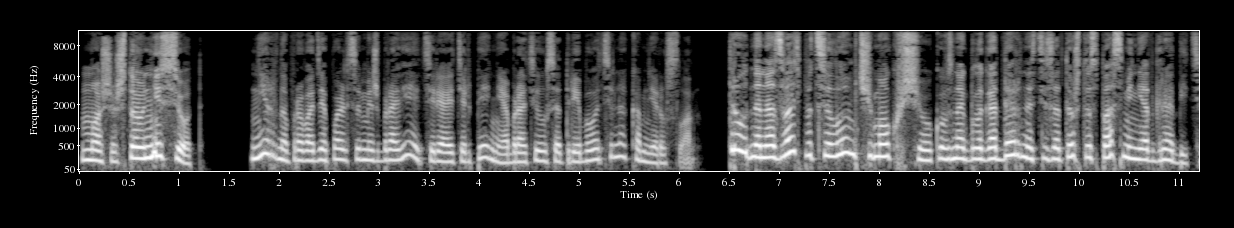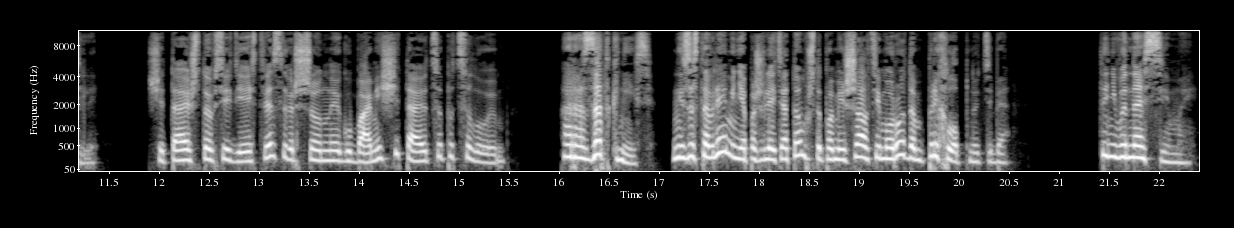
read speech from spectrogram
«Маша, что он несет?» Нервно проводя пальцем меж бровей, теряя терпение, обратился требовательно ко мне Руслан. «Трудно назвать поцелуем чмок в щеку в знак благодарности за то, что спас меня от грабителей. Считаю, что все действия, совершенные губами, считаются поцелуем. А раз заткнись!» Не заставляй меня пожалеть о том, что помешал тем уродам прихлопнуть тебя. Ты невыносимый,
